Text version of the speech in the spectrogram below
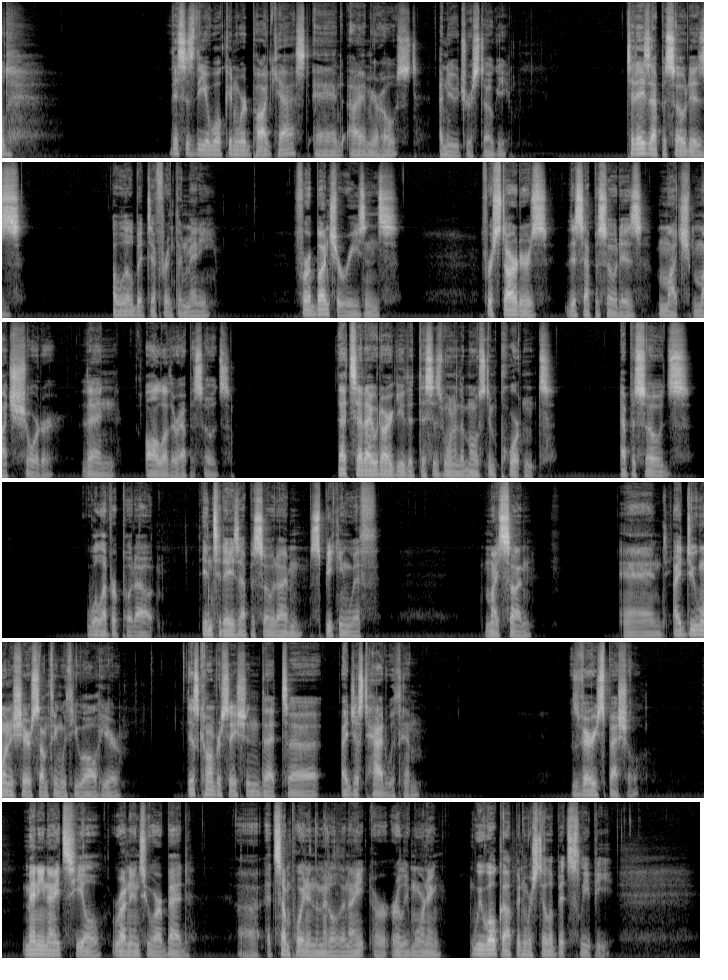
world. This is the Awoken Word podcast, and I am your host, Anuj Rastogi. Today's episode is a little bit different than many for a bunch of reasons. For starters, this episode is much, much shorter than all other episodes. That said, I would argue that this is one of the most important episodes we'll ever put out. In today's episode, I'm speaking with my son, and I do want to share something with you all here. This conversation that uh, I just had with him was very special. Many nights he'll run into our bed uh, at some point in the middle of the night or early morning. We woke up and we're still a bit sleepy.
